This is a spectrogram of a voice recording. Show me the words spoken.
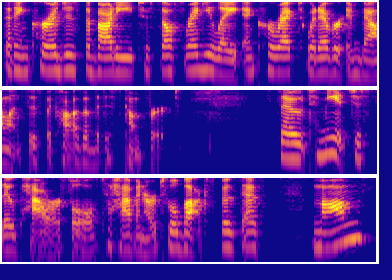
that encourages the body to self regulate and correct whatever imbalance is the cause of the discomfort. So, to me, it's just so powerful to have in our toolbox, both as moms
